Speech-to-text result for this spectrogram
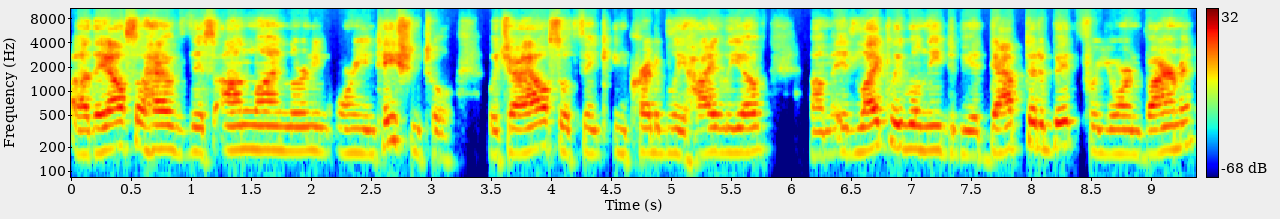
Uh, they also have this online learning orientation tool, which I also think incredibly highly of. Um, it likely will need to be adapted a bit for your environment.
